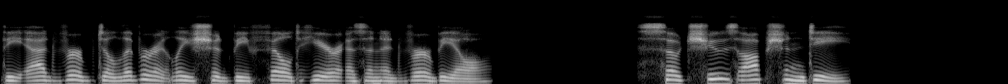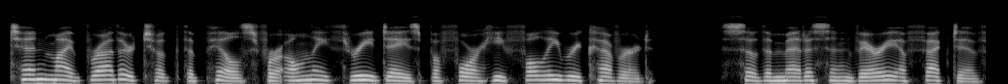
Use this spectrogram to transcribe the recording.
the adverb deliberately should be filled here as an adverbial. So choose option D. 10 My brother took the pills for only three days before he fully recovered, so the medicine very effective.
